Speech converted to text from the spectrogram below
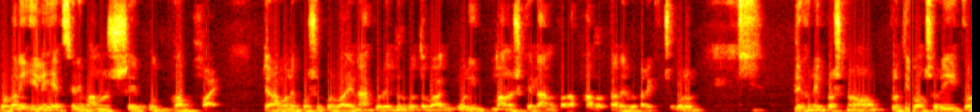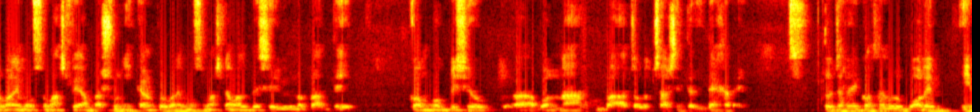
কোরবানি এলেই এক শ্রেণি মানুষের উদ্ভব হয়। যারা বলে পশু কোরবানি না করে দুর্গত বা গরিব মানুষকে দান করা ভালো। তাদের ব্যাপারে কিছু বলুন। দেখুন, এই প্রশ্ন প্রতি বছরই কোরবানি মৌসুম আসলে আমরা শুনি, কারণ কোরবানি মৌসুম আসলে আমাদের দেশের বিভিন্ন প্রান্তে কম হোক, বেশি হোক বন্যা বা জলোচ্ছ্বাস ইত্যাদি দেখা দেয়। তো যারা এই কথাগুলো বলেন, এই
